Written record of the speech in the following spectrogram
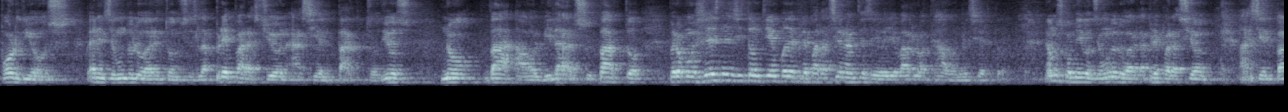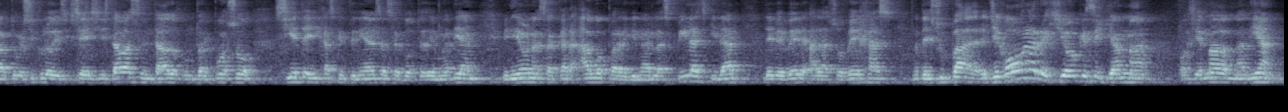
por Dios. En segundo lugar, entonces, la preparación hacia el pacto. Dios no va a olvidar su pacto, pero Moisés necesita un tiempo de preparación antes de llevarlo a cabo, ¿no es cierto? Vamos conmigo, en segundo lugar, la preparación hacia el pacto, versículo 16. Y estaba sentado junto al pozo siete hijas que tenía el sacerdote de Madián. Vinieron a sacar agua para llenar las pilas y dar de beber a las ovejas de su padre. Llegó a una región que se llama, o se llamaba Madián.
